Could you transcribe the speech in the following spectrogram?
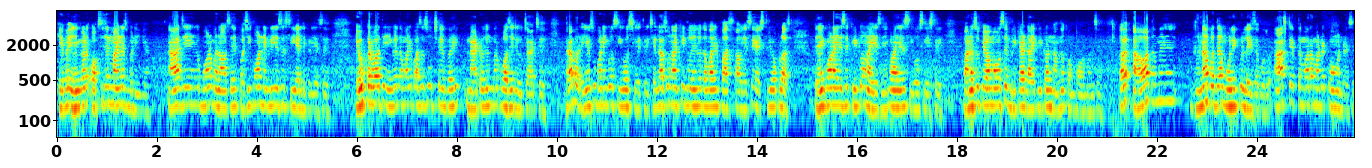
કે ભાઈ અહીંયા આગળ ઓક્સિજન માઇનસ બની ગયા. આ જે બોન્ડ બનાવશે, પછી કોણ નીકળી જશે? સીએલ નીકળી જશે. એવું કરવાથી અહીંયા તમારી પાસે શું છે ભાઈ? નાઇટ્રોજન પર પોઝિટિવ ચાર્જ છે. બરાબર? અહીંયા શું બની ગયો? સીઓ સીએ થ્રી છેલ્લા શું નાખી દો અહીંયા તમારી પાસે આવી જશે એચ થ્રીઓ પ્લસ તો અહીં કોણ આવી જશે? કીટોન આવી જશે. અહીં કોણ આવી જશે? સીઓ સી થ્રી આને શું કહેવામાં આવશે? બીટા ડાયકીટોન નામનો કમ્પાઉન્ડ બનશે. હવે આવા તમે ઘણા બધા મોલિક્યુલ લઈ શકો છો. આ સ્ટેપ તમારા માટે કોમન રહેશે.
